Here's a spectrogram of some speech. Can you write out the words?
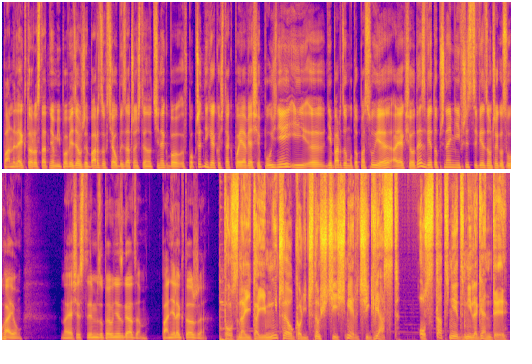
Pan lektor ostatnio mi powiedział, że bardzo chciałby zacząć ten odcinek, bo w poprzednich jakoś tak pojawia się później i e, nie bardzo mu to pasuje, a jak się odezwie, to przynajmniej wszyscy wiedzą, czego słuchają. No ja się z tym zupełnie zgadzam. Panie lektorze. Poznaj tajemnicze okoliczności śmierci gwiazd. Ostatnie dni legendy.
